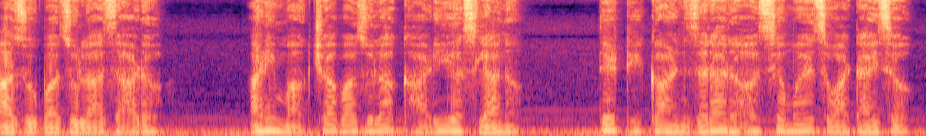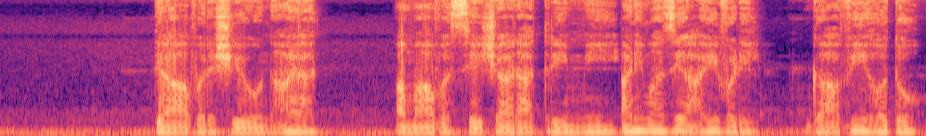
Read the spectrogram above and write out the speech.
आजूबाजूला झाडं आणि मागच्या बाजूला खाडी असल्यानं ते ठिकाण जरा रहस्यमयच वाटायचं. त्या वर्षी उन्हाळ्यात अमावस्येच्या रात्री मी आणि माझे आई वडील गावी होतो.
